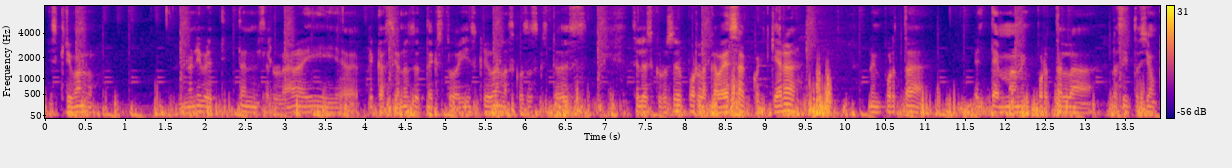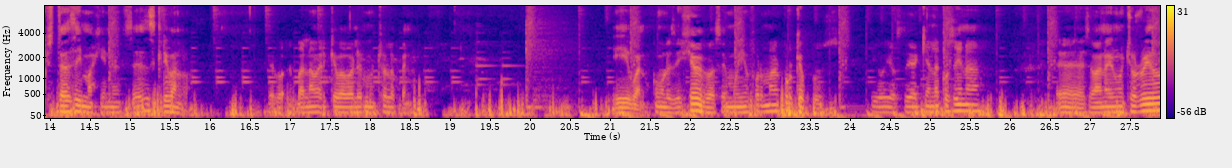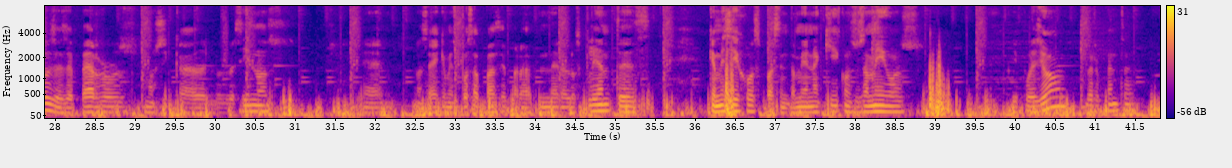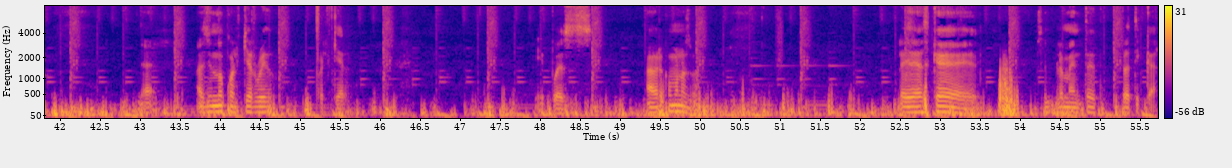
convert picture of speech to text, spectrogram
escríbanlo una libretita en el celular ahí, aplicaciones de texto ahí, escriban las cosas que ustedes se les cruce por la cabeza, cualquiera, no importa el tema, no importa la, la situación que ustedes se imaginen, ustedes escríbanlo, van a ver que va a valer mucho la pena. Y bueno, como les dije, va a ser muy informal porque pues digo, yo estoy aquí en la cocina, eh, se van a ir muchos ruidos, desde perros, música de los vecinos, eh, no sé, que mi esposa pase para atender a los clientes, que mis hijos pasen también aquí con sus amigos. Y pues yo, de repente, haciendo cualquier ruido, cualquiera. Y pues, a ver cómo nos va. La idea es que simplemente platicar.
